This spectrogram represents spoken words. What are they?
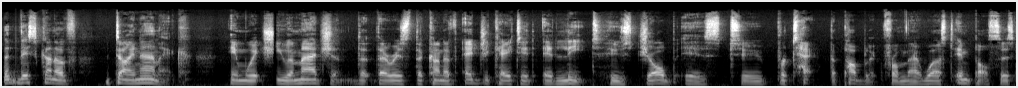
But this kind of dynamic in which you imagine that there is the kind of educated elite whose job is to protect the public from their worst impulses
